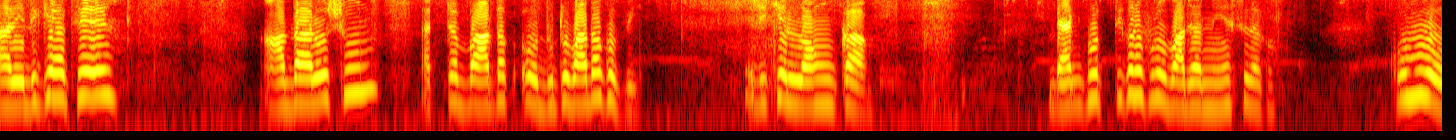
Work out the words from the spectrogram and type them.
আর এদিকে আছে আদা রসুন একটা বাঁধা ও দুটো বাঁধাকপি এদিকে লঙ্কা। ব্যাগ ভর্তি করে পুরো বাজার নিয়ে এসে দেখো। কুমড়ো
